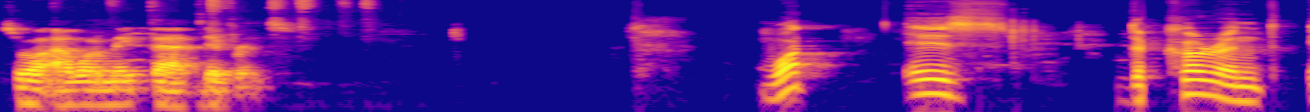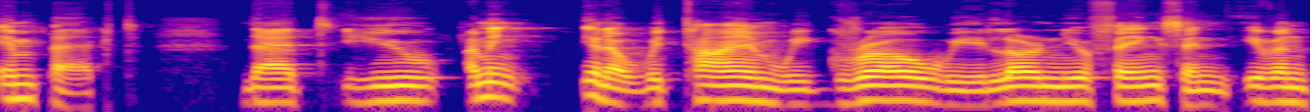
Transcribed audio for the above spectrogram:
So I want to make that difference. What is the current impact that you, I mean, you know, with time we grow, we learn new things, and even,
